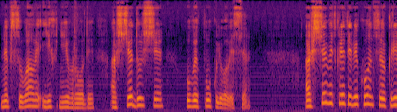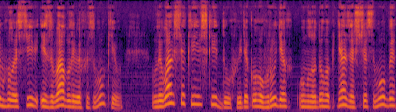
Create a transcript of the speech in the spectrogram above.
не псували їхньої вроди, а ще дужче увипуклювалися. А ще відкрите віконце, окрім голосів і звабливих звуків, вливався київський дух, від якого в грудях у молодого князя щось моби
